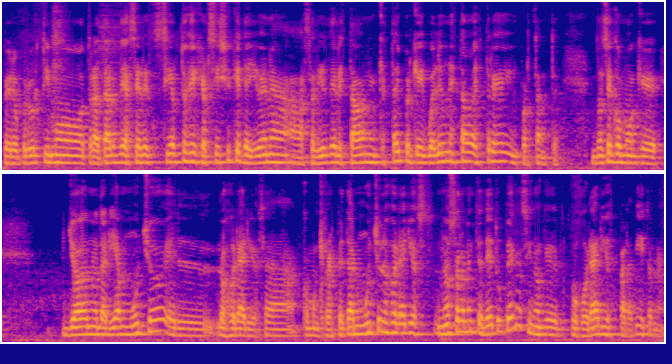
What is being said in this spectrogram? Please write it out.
pero por último tratar de hacer ciertos ejercicios que te ayuden a, a salir del estado en el que estáis, porque igual es un estado de estrés importante. Entonces como que yo notaría mucho el- los horarios, o sea, como que respetar mucho los horarios, no solamente de tu pega, sino que tus horarios para ti también.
